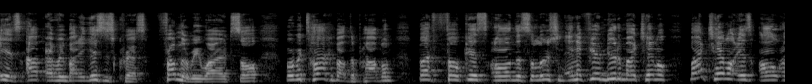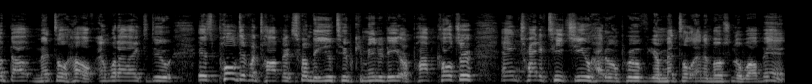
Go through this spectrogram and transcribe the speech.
Is up, everybody? This is Chris from The Rewired Soul, where we talk about the problem, but focus on the solution. And if you're new to my channel, my channel is all about mental health. And what I like to do is pull different topics from the YouTube community or pop culture and try to teach you how to improve your mental and emotional well-being.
